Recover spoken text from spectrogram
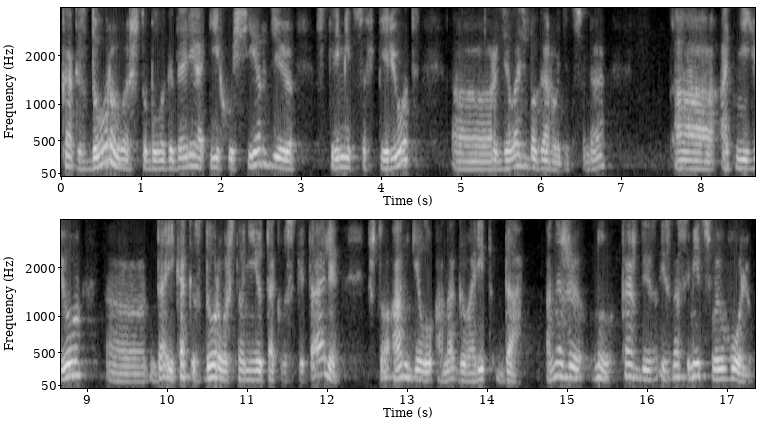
как здорово, что благодаря их усердию стремиться вперед э, родилась Богородица, да. А от нее, э, да, и как здорово, что они ее так воспитали, что ангелу она говорит «да» она же, ну, каждый из, из нас имеет свою волю.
